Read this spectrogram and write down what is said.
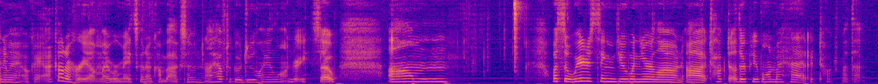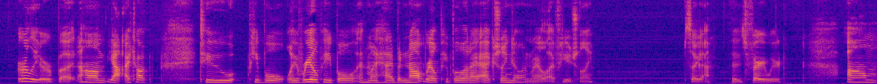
anyway, okay, I gotta hurry up. My roommate's gonna come back soon and I have to go do my laundry. So, um, What's the weirdest thing you do when you're alone? Uh, talk to other people in my head. I talked about that earlier, but um, yeah, I talk to people, like real people in my head, but not real people that I actually know in real life usually. So yeah, it's very weird. Um,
